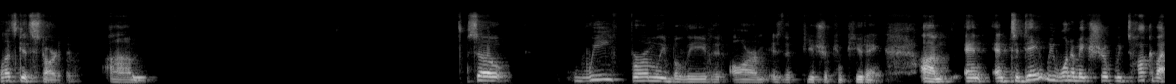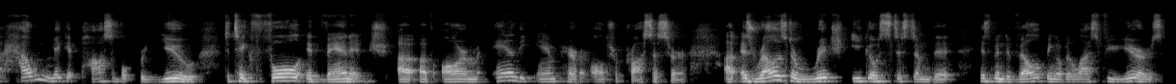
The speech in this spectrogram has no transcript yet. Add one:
let's get started. Um, so we firmly believe that ARM is the future of computing. Um, and, and today we want to make sure we talk about how we make it possible for you to take full advantage uh, of ARM and the Ampere Altra processor, uh, as well as a rich ecosystem that has been developing over the last few years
